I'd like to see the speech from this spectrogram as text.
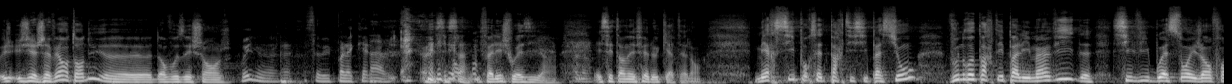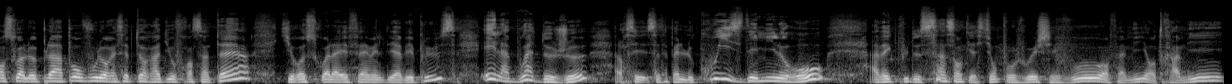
J'avais entendu euh, dans vos échanges. Oui, mais euh, je ne savais pas laquelle. Ah oui. Ouais, c'est ça, il fallait choisir. Et c'est en effet le catalan. Merci pour cette participation. Vous ne repartez pas les mains vides. Sylvie Boisson et Jean-François Leplat, pour vous, le récepteur radio France Inter, qui reçoit la FM et le DAB+, et la boîte de jeu. Alors, ça s'appelle le quiz des 1000 euros, avec plus de 500 questions pour jouer chez vous, en famille, entre amis.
